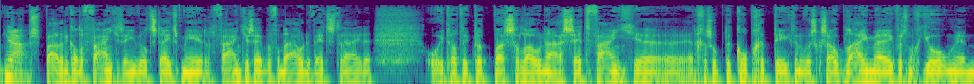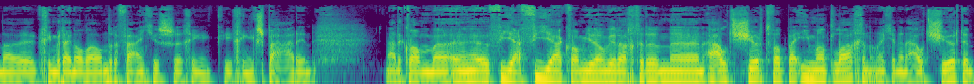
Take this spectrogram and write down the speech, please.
Ja. Spaarde ik alle vaantjes en je wilt steeds meer vaantjes hebben van de oude wedstrijden. Ooit had ik dat Barcelona AZ vaantje ergens op de kop getikt. En daar was ik zo blij mee. Ik was nog jong en ik ging meteen alle andere vaantjes ging ik, ging ik sparen. En, nou, er kwam uh, via via kwam je dan weer achter een, uh, een oud shirt wat bij iemand lag. En dan had je een oud shirt. En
